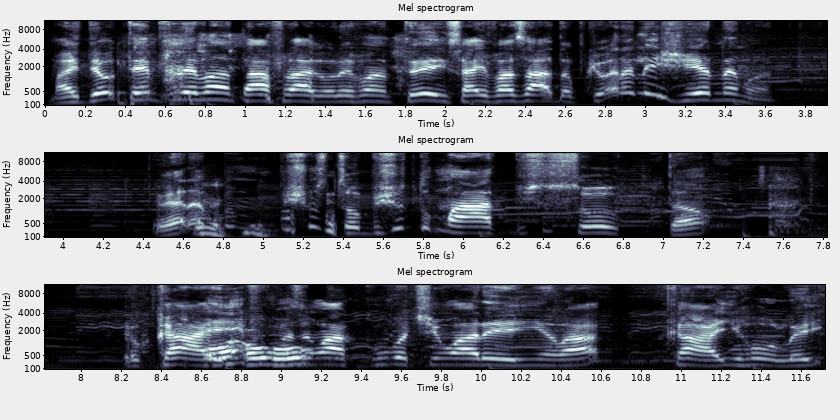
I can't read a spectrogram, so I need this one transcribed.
Mas deu tempo de levantar, Fraga. Eu levantei e saí vazadão. Porque eu era ligeiro, né, mano? Eu era um bicho solto, bicho do mato, bicho solto. Então, eu caí, Ô, ô, fui fazer uma curva, tinha uma areinha lá, caí, rolei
